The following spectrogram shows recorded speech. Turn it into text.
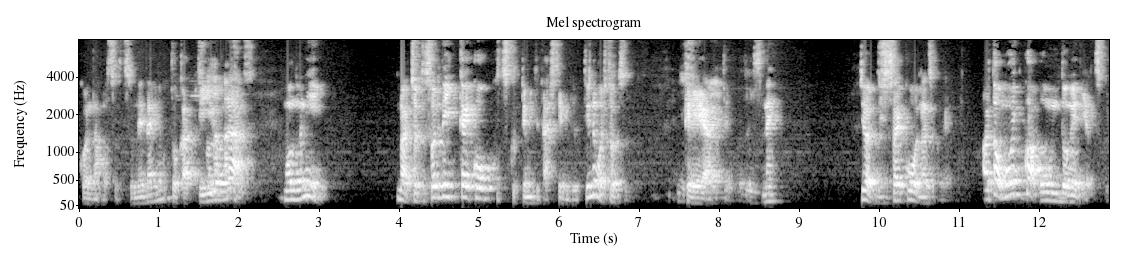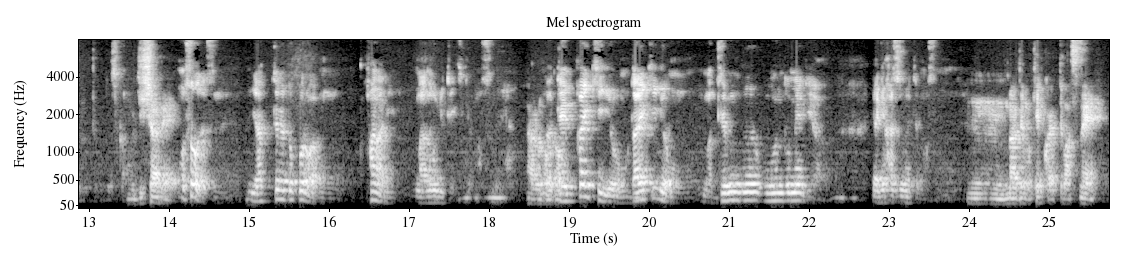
こんなおすすめだよとかっていうようなものに、まあちょっとそれで一回広告作ってみて出してみるっていうのも一つ提案ということですね。じゃあ実際こうなんですかね。あとはもう一個はオウンドメディア作るってことですか？もう自社で。そうですね。やってるところはもうかなり今伸びてきてますね。なるほど。でっかい企業も大企業も今全部オウンドメディアやり始めてますもんね。うん、まあでも結構やってますね。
